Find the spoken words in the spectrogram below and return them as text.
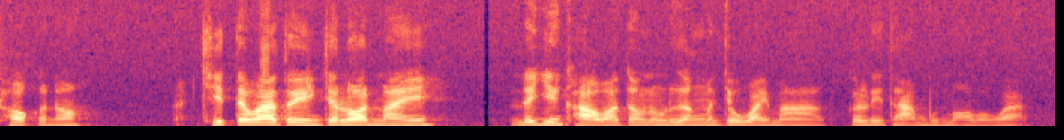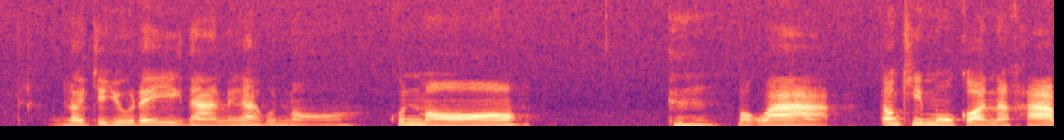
ช็อกอะเนาะคิดแต่ว่าตัวเองจะรอดไหม ได้ยินข่าวว่าต่อมน้ำเหลืองมันจะไวมาก ก็เลยถามคุณหมอบอกว่า เราจะอยู่ได้อีกนานไหมคะ คุณหมอ คุณหมอ บอกว่าต้องคีโมก่อนนะครับ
